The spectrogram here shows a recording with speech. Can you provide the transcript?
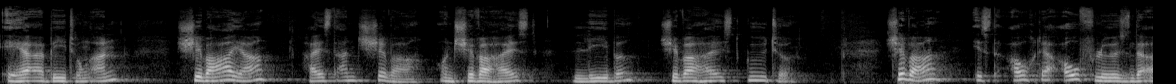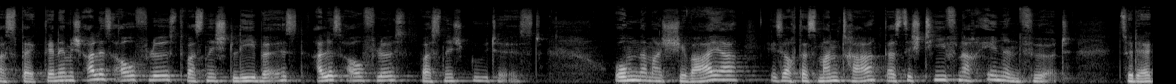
Ehrerbietung an. Shivaya heißt an Shiva. Und Shiva heißt Liebe. Shiva heißt Güte. Shiva ist auch der auflösende Aspekt, der nämlich alles auflöst, was nicht Liebe ist, alles auflöst, was nicht Güte ist. Om Namah Shivaya ist auch das Mantra, das dich tief nach innen führt, zu der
